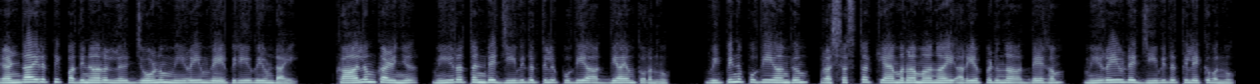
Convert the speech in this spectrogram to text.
രണ്ടായിരത്തി പതിനാറിൽ ജോണും മീറയും വേർപിരിയുകയുണ്ടായി. കാലം കഴിഞ്ഞ് മീറ തന്റെ ജീവിതത്തിൽ പുതിയ അധ്യായം തുറന്നു. വിപിന് പുതിയാംഗം പ്രശസ്ത ക്യാമറാമാനായി അറിയപ്പെടുന്ന അദ്ദേഹം മീറയുടെ ജീവിതത്തിലേക്ക് വന്നു.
